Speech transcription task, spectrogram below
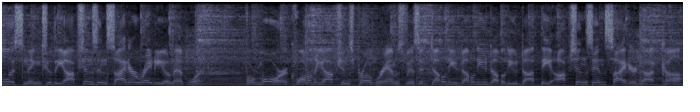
listening to the Options Insider Radio Network. For more quality options programs, visit www.theoptionsinsider.com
